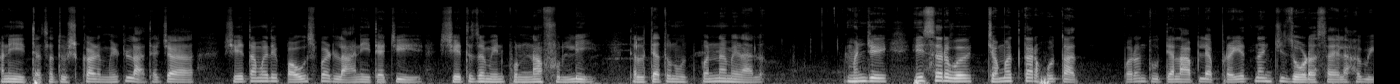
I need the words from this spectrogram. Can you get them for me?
आणि त्याचा दुष्काळ मिटला त्याच्या शेतामध्ये पाऊस पडला आणि त्याची शेतजमीन पुन्हा फुलली त्याला त्यातून उत्पन्न मिळालं. म्हणजे हे सर्व चमत्कार होतात परंतु त्याला आपल्या प्रयत्नांची जोड असायला हवी.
